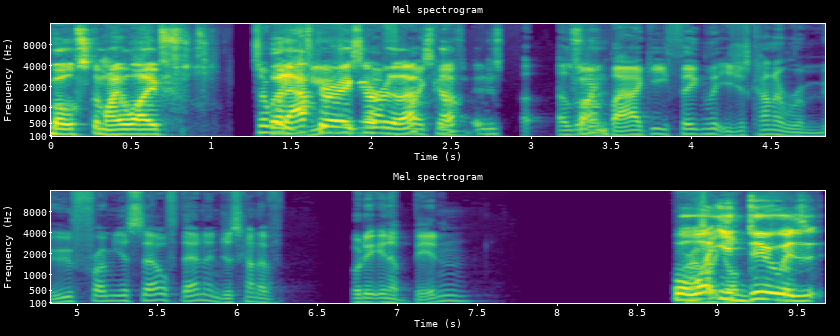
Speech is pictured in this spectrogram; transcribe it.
most of my life. so but wait, after I got rid of that like, stuff, a, I just a little fine. baggy thing that you just kind of remove from yourself then, and just kind of put it in a bin? well, Right, what you a- do is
